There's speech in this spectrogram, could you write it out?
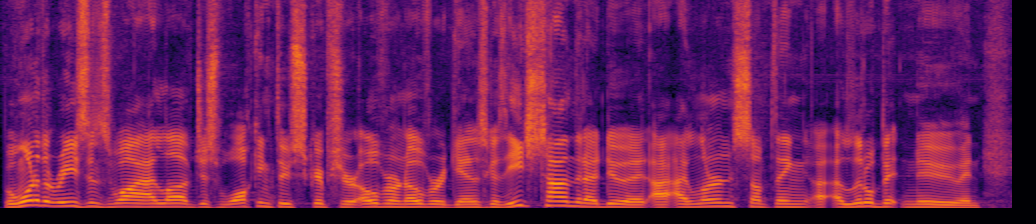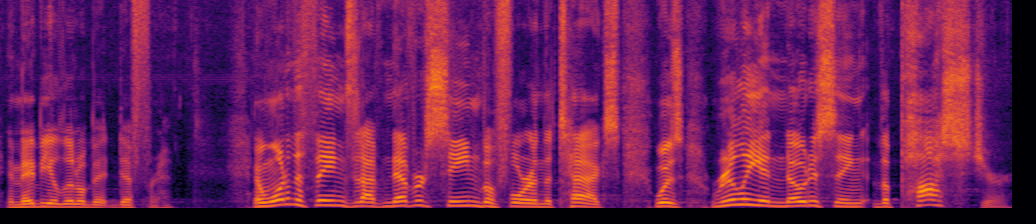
But one of the reasons why I love just walking through Scripture over and over again is because each time that I do it, I, I learn something a, a little bit new and, and maybe a little bit different. And one of the things that I've never seen before in the text was really in noticing the posture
